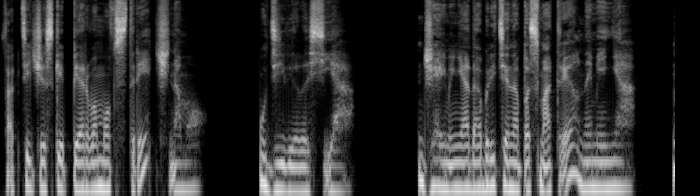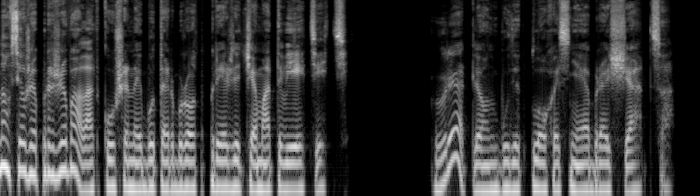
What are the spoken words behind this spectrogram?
фактически первому встречному?» — удивилась я. Джейми неодобрительно посмотрел на меня, но все же проживал откушенный бутерброд, прежде чем ответить. Вряд ли он будет плохо с ней обращаться.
